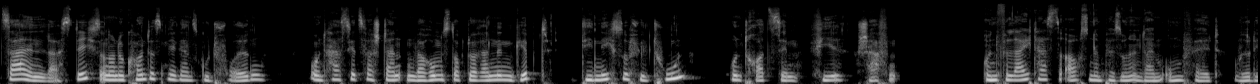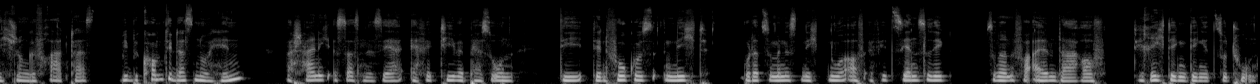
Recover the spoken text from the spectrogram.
zahlenlastig, sondern du konntest mir ganz gut folgen und hast jetzt verstanden, warum es Doktoranden gibt, die nicht so viel tun und trotzdem viel schaffen. Und vielleicht hast du auch so eine Person in deinem Umfeld, wo du dich schon gefragt hast, wie bekommt die das nur hin? Wahrscheinlich ist das eine sehr effektive Person, die den Fokus nicht oder zumindest nicht nur auf Effizienz legt, sondern vor allem darauf, die richtigen Dinge zu tun.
